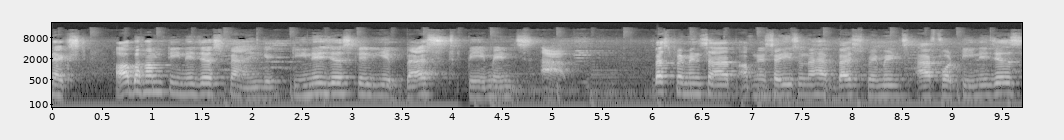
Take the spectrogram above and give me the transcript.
next अब हम टीनेजर्स पे आएँगे। टीनेजर्स के लिए best payments app best payments app आपने सही सुना है best payments app for teenagers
